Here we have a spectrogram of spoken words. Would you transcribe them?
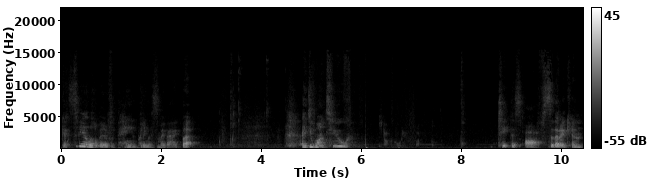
gets to be a little bit of a pain putting this in my bag. But I do want to take this off so that I can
